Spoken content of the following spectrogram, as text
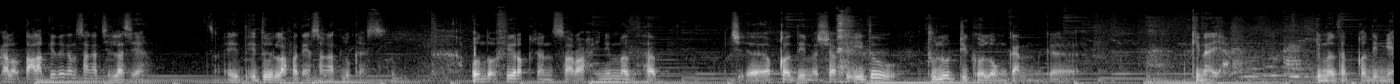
kalau talak itu kan sangat jelas ya. Itu lafat yang sangat lugas. Untuk firak dan sarah ini madhab Eh, Qadim Syafi'i itu dulu digolongkan ke kinayah di mazhab qadimnya.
